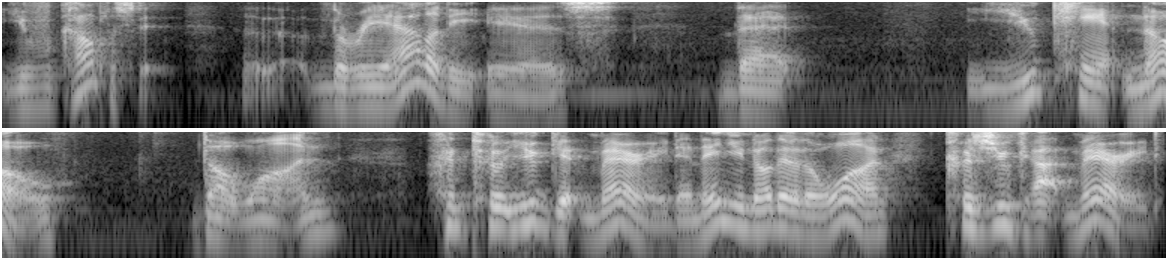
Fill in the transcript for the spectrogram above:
you've accomplished it. The reality is that you can't know the one until you get married. And then you know they're the one because you got married.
